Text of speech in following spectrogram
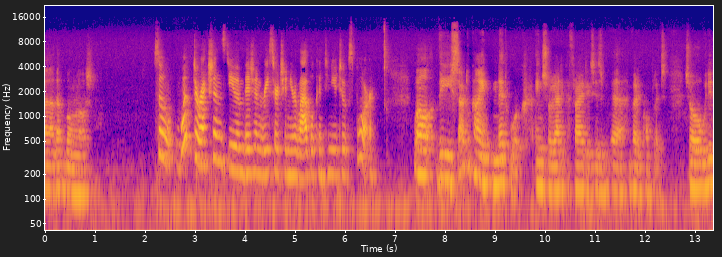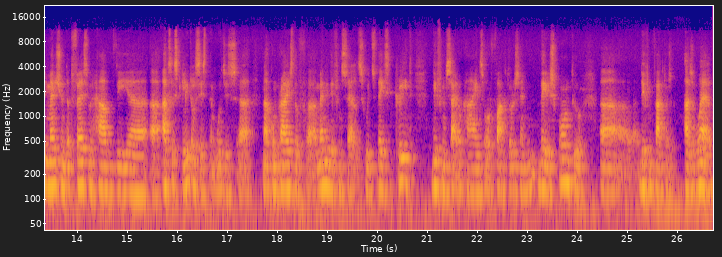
uh, that bone loss. So, what directions do you envision research in your lab will continue to explore? Well, the cytokine network in psoriatic arthritis is uh, very complex. So we did mention that first we have the uh, uh, axoskeletal system, which is uh, now comprised of uh, many different cells, which they secrete different cytokines or factors, and they respond to uh, different factors as well.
